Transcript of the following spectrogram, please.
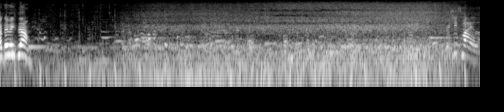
Ate, wait lang. Hershey smile.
